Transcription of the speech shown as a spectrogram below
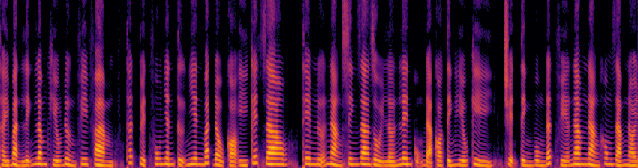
Thấy bản lĩnh lâm khiếu đường phi phàm, thất tuyệt phu nhân tự nhiên bắt đầu có ý kết giao. Thêm nữa nàng sinh ra rồi lớn lên cũng đã có tính hiếu kỳ. Chuyện tình vùng đất phía nam nàng không dám nói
